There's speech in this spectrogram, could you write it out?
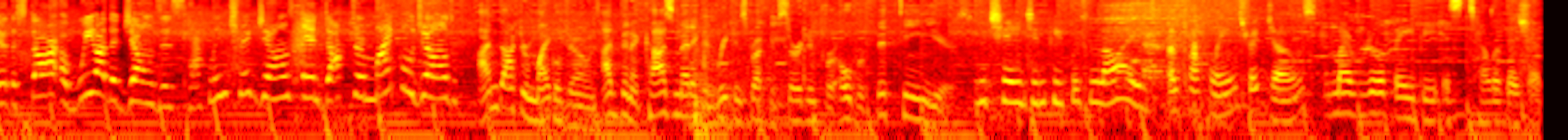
They're the star of We Are the Joneses, Cathleen Trigg Jones and Dr. Michael Jones. I'm Dr. Michael Jones. I've been a cosmetic and reconstructive surgeon for over 15 years. You're changing people's lives. I'm Cathleen Trigg Jones. My real baby is television.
